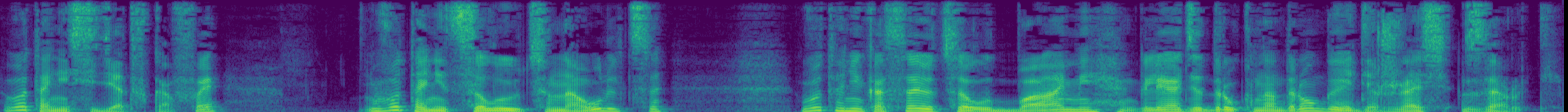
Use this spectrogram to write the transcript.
Вот они сидят в кафе, вот они целуются на улице, вот они касаются лбами, глядя друг на друга и держась за руки.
